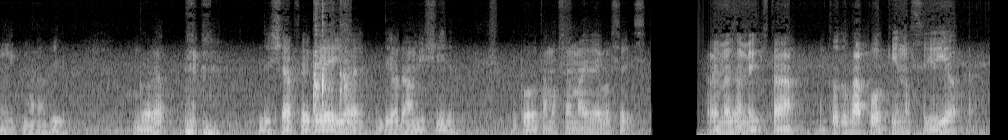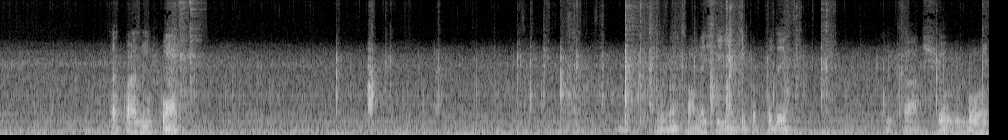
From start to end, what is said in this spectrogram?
Olha que maravilha. Agora, deixar ferver aí, galera. Deu dar uma mexida. Depois eu vou estar tá mostrando mais aí a vocês. Aí, meus amigos, tá com todo o vapor aqui no siri, ó. Tá quase no ponto. Vou dar só uma mexidinha aqui para poder ficar show de bola.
